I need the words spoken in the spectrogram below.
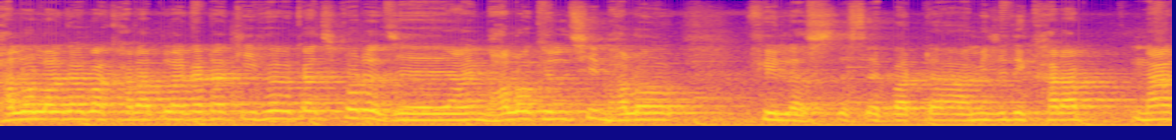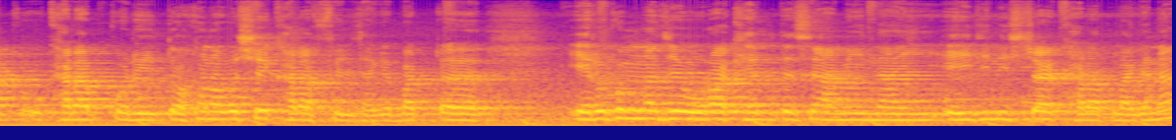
ভালো লাগা বা খারাপ লাগাটা কীভাবে কাজ করে? যে, আমি ভালো খেলছি, ভালো ফিল আসতেছে। বাট আমি যদি খারাপ না, খারাপ করি, তখন অবশ্যই খারাপ ফিল থাকে। বাট এরকম না যে ওরা খেলতেছে, আমি নাই। এই জিনিসটা খারাপ লাগে না।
